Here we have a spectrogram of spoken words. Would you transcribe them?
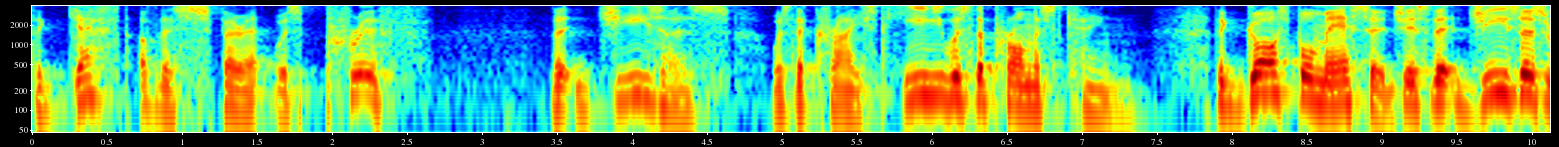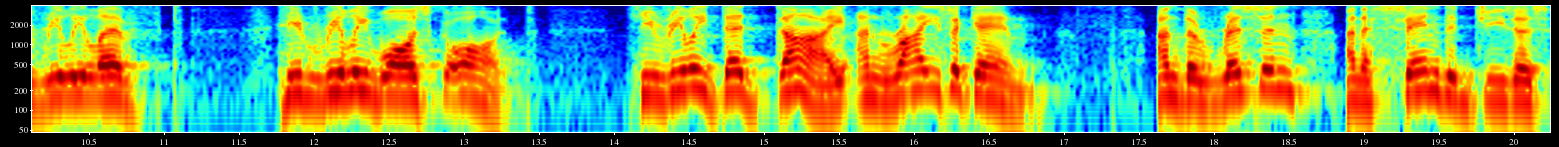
The gift of the Spirit was proof that Jesus was the Christ. He was the promised King. The gospel message is that Jesus really lived. He really was God. He really did die and rise again. And the risen and ascended Jesus,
